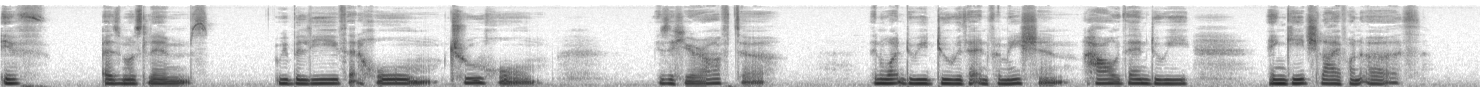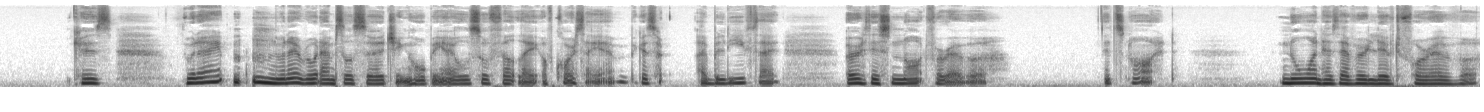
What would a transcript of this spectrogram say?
If, as Muslims, we believe that home, true home, is a hereafter, then what do we do with that information? How then do we engage life on earth? Because when I when I wrote I'm still searching, hoping, I also felt like of course I am because I believe that earth is not forever. It's not. No one has ever lived forever.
